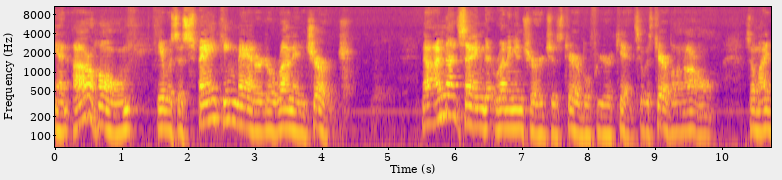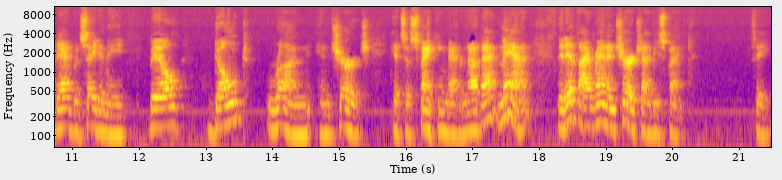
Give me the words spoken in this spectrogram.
In our home, it was a spanking matter to run in church. Now, I'm not saying that running in church is terrible for your kids. It was terrible in our home. So my dad would say to me, Bill, don't run in church. It's a spanking matter. Now, that meant that if I ran in church, I'd be spanked. See?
